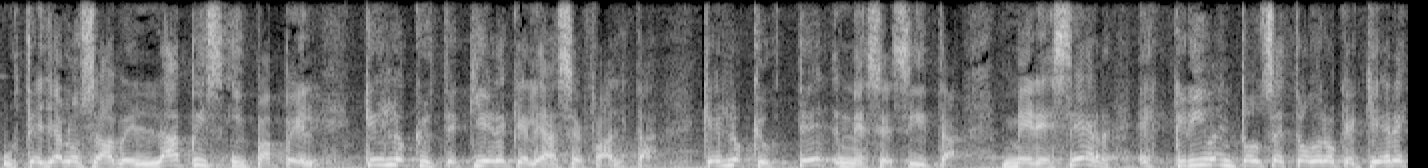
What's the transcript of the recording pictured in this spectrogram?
Usted ya lo sabe, lápiz y papel. ¿Qué es lo que usted quiere que le hace falta? ¿Qué es lo que usted necesita? Merecer, escriba entonces todo lo que quiere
